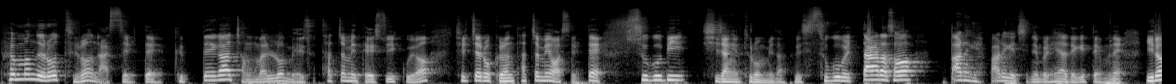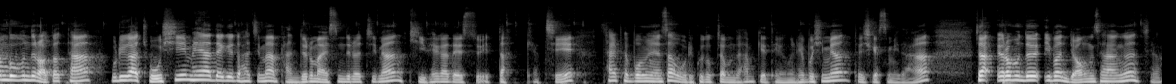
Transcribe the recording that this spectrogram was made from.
표면으로 드러났을 때 그때가 정말로 매수 타점이 될 수 있고요. 실제로 그런 타점이 왔을 때 수급이 시장에 들어옵니다. 그 수급을 따라서 빠르게 빠르게 진입을 해야 되기 때문에 이런 부분들은 어떻다? 우리가 조심해야 되기도 하지만 반대로 말씀드렸지만 기회가 될 수 있다. 같이 살펴보면서 우리 구독자분들 함께 대응을 해보시면 되시겠습니다. 자, 여러분들 이번 영상은 제가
